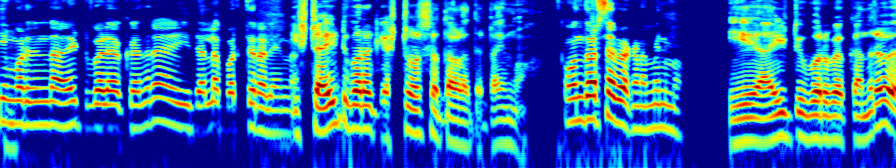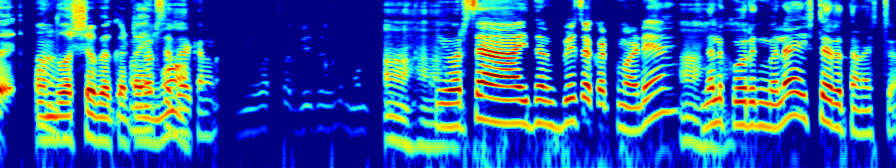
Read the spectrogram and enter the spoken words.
ಈ ಮರದಿಂದ ಹೈಟ್ ಬೆಳೆಯಕಂದ್ರೆ ಇದೆಲ್ಲ ಬರ್ತಿರಲ್ಲ ಇನ್ನು. ಇಷ್ಟ ಹೈಟ್ ಬರಕ್ ಎಷ್ಟು ವರ್ಷ ತಗೊಳತ್ತೆ ಟೈಮ್ ಒಂದ್ ವರ್ಷ ಬೇಕಣ್ಣ ಮಿನಿಮಮ್ ಈ ಹೈಟ್ ಬರ್ಬೇಕಂದ್ರೆ ಒಂದ್ ವರ್ಷ ಬೇಕಾ ಟೈಮ್ ಈ ವರ್ಷ ಇದನ್ನ ಬೀಜ ಕಟ್ ಮಾಡಿ ನೆಲ ಕೋರಿದ್ಮೇಲೆ ಇಷ್ಟ ಇರುತ್ತಣ್ಣ ಇಷ್ಟು.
